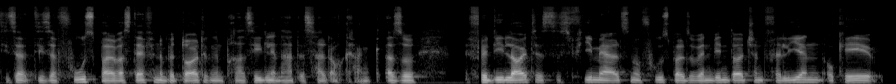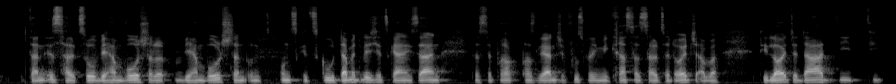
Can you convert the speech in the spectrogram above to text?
dieser, dieser Fußball, was der für eine Bedeutung in Brasilien hat, ist halt auch krank. Also für die Leute ist es viel mehr als nur Fußball. So, wenn wir in Deutschland verlieren, okay, dann ist halt so, wir haben Wohlstand, wir haben Wohlstand und uns geht's gut. Damit will ich jetzt gar nicht sagen, dass der brasilianische Fußball irgendwie krasser ist als der deutsche, aber die Leute da, die, die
